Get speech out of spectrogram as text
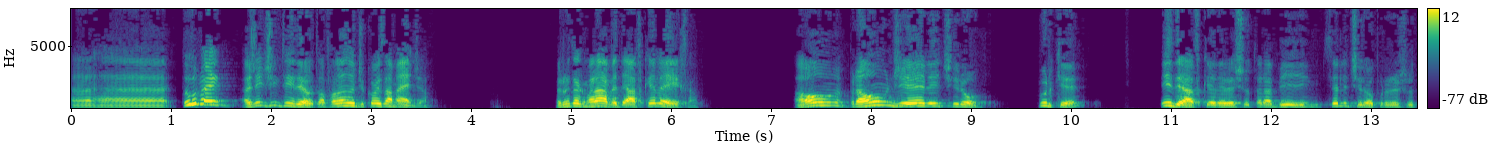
Uh, tudo bem, a gente entendeu, está falando de coisa média. Pergunta que maravilha, de Afkeleicha. Para onde ele tirou? Por quê? E de se ele tirou para o Reshut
